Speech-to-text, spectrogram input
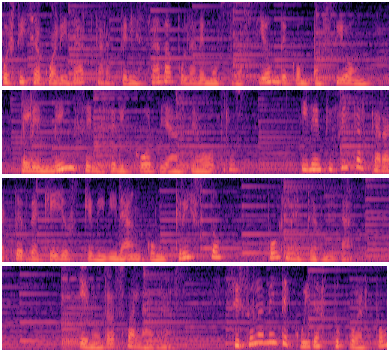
pues dicha cualidad caracterizada por la demostración de compasión, clemencia y misericordia hacia otros, identifica el carácter de aquellos que vivirán con Cristo por la eternidad. En otras palabras, si solamente cuidas tu cuerpo,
